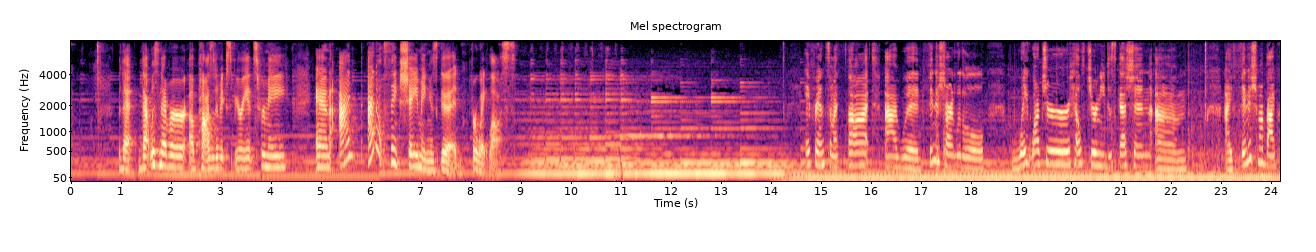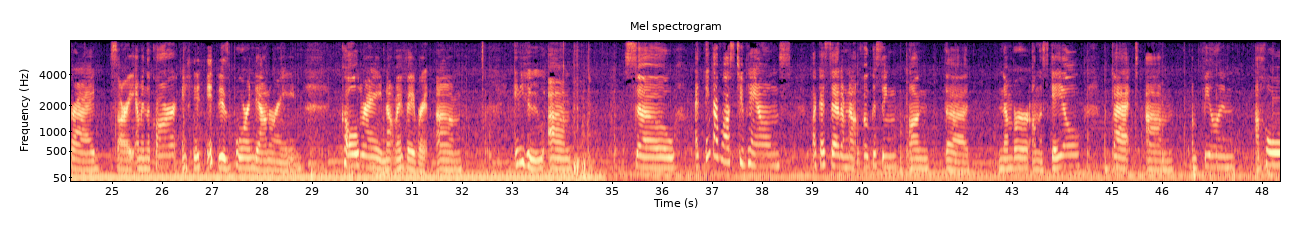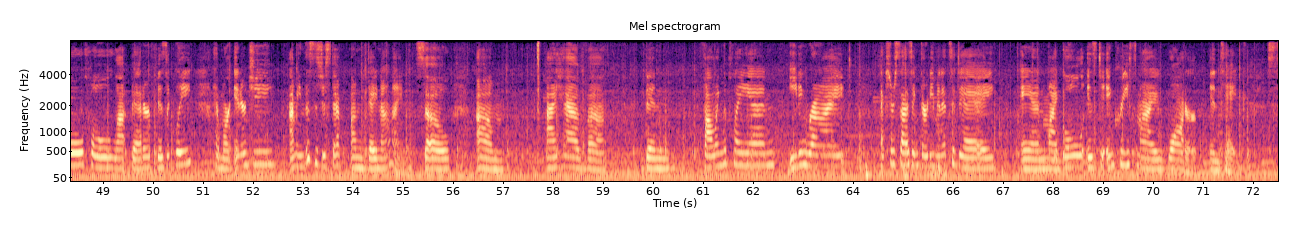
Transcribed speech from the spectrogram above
That that was never a positive experience for me, and I I don't think shaming is good for weight loss. Hey friends, so I thought I would finish our little Weight Watcher health journey discussion. Um, I finished my bike ride. Sorry, I'm in the car and it is pouring down rain. Cold rain, not my favorite. Um, anywho, um, so I think I've lost two pounds. Like I said, I'm not focusing on the number on the scale, but um, I'm feeling a whole, whole lot better physically. Have more energy. I mean, this is just step on day nine. So, um, I have uh, been following the plan, eating right, exercising 30 minutes a day, and my goal is to increase my water intake.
